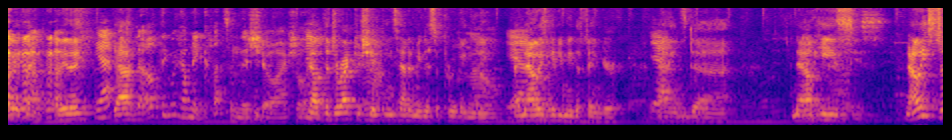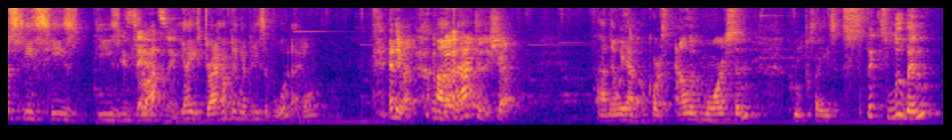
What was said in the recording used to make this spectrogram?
do you think? What do you think? Yeah? I don't think we have any cuts in this show, actually. Now the director's shaking his head at me disapprovingly, No. Yeah. and now he's giving me the finger. Yeah. And uh, now Yeah, he's he's- now he's just he's he's he's, He's dry, dancing. Yeah, he's dry humping a piece of wood. I don't. Anyway, uh, back to the show. And then we have, of course, Alan Morrison, who plays Spitz Lubin,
